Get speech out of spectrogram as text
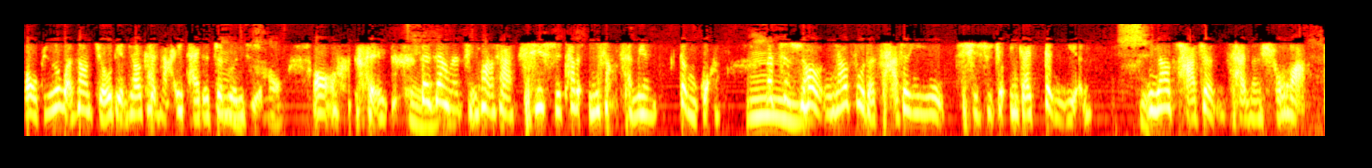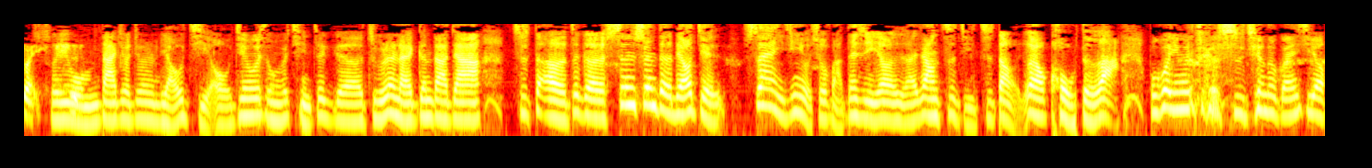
哦，比如说晚上九点就要看哪一台的争论节目，嗯、哦，对，在这样的情况下，其实它的影响层面更广，嗯，那这时候你要负的查证义务，其实就应该更严。是，你要查证才能说话，对。所以我们大家就是了解哦。今天为什么会请这个主任来跟大家知道，呃，这个深深的了解？虽然已经有修法，但是也要来让自己知道，要口德啊。不过因为这个时间的关系哦，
